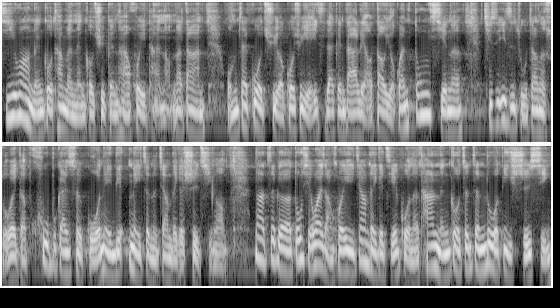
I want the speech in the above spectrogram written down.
希望能够他们能够去跟他会谈哦。那当然，我们在过去哦，过去也一直在跟大家聊到有关东协呢，其实一直主张的所谓的互不干涉国内内政的这样的一个事情哦。那这个东协外长会议这样的一个结果呢，它能够真正落地实行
